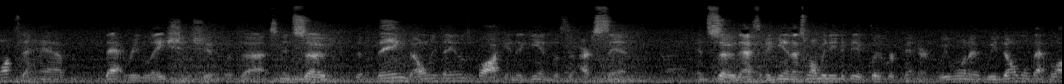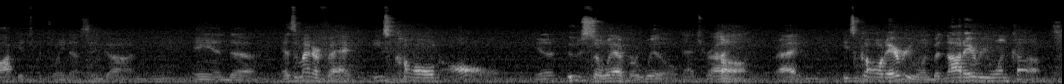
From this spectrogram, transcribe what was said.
wants to have that relationship with us. And so the thing, the only thing that was blocking again was our sin. And so that's again, that's why we need to be a quick repenter. We want to, we don't want that blockage between us and God. And uh, as a matter of fact, He's called all, you know, whosoever will That's right. come. Right? He's called everyone, but not everyone comes.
